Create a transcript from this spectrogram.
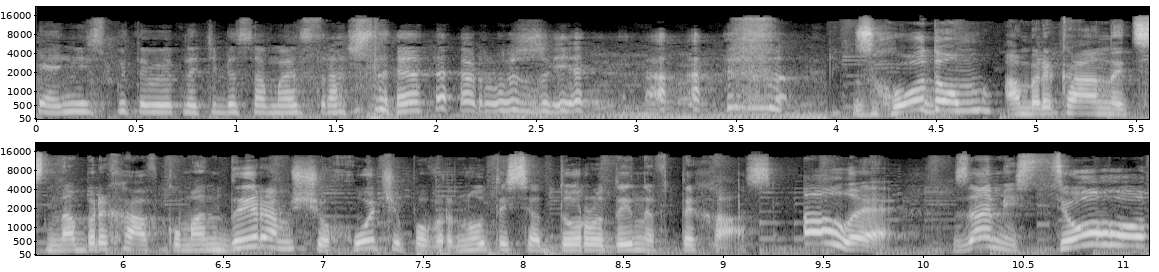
И они испытывают на тебе самое страшное оружие. Згодом американець набрехав командирам, що хоче повернутися до родини в Техас, але замість цього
